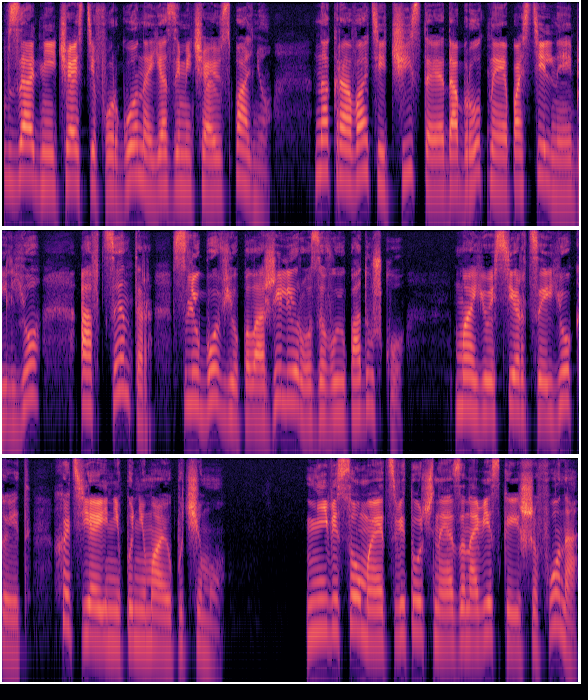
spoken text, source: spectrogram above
В задней части фургона я замечаю спальню. На кровати чистое добротное постельное белье, а в центр с любовью положили розовую подушку. Мое сердце ёкает, хоть я и не понимаю почему. Невесомая цветочная занавеска из шифона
